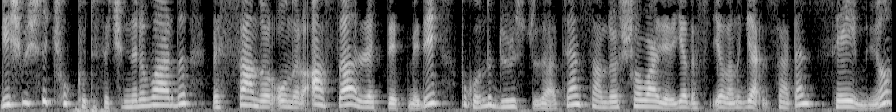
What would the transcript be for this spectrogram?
Geçmişte çok kötü seçimleri vardı ve Sandor onları asla reddetmedi. Bu konuda dürüsttü zaten. Sandor şövalyeleri ya da yalanı zaten sevmiyor.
